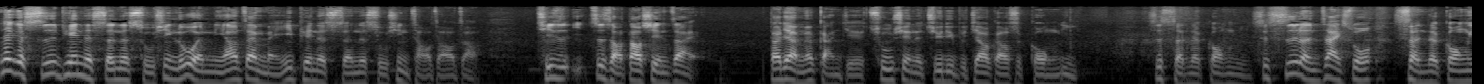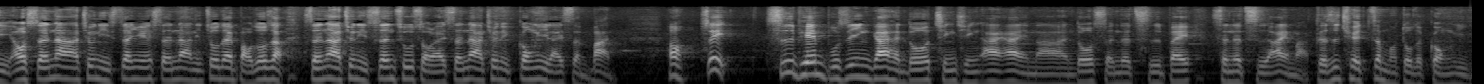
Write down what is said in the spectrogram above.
那个诗篇的神的属性，如果你要在每一篇的神的属性找找找，其实至少到现在，大家有没有感觉出现的几率比较高是公义？是神的公义，是诗人在说神的公义。哦，神啊，求你伸冤！神啊，你坐在宝座上！神啊，求你伸出手来！神啊，求你公义来审判。好，所以诗篇不是应该很多情情爱爱吗？很多神的慈悲、神的慈爱嘛？可是却这么多的公义。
